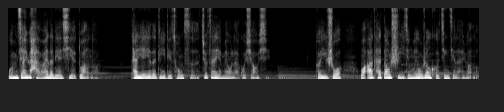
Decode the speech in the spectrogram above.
我们家与海外的联系也断了，太爷爷的弟弟从此就再也没有来过消息。可以说，我阿泰当时已经没有任何经济来源了。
